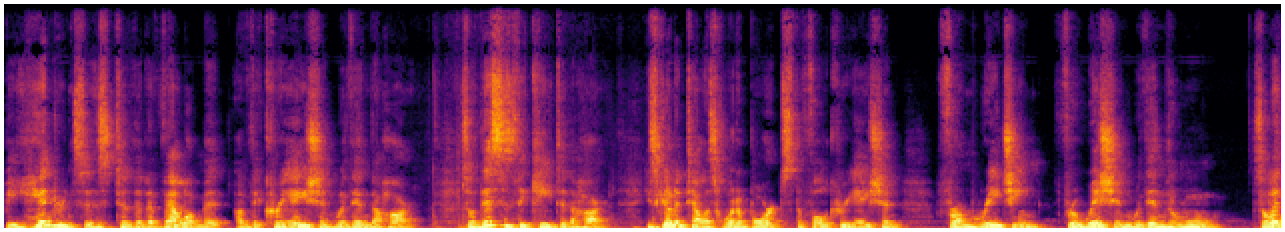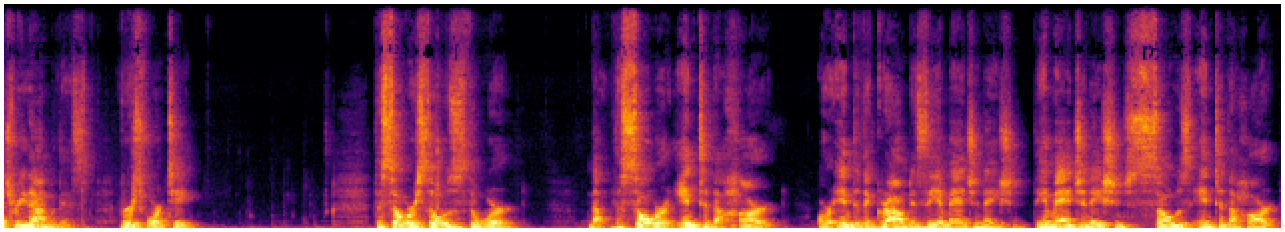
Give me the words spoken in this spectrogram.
be hindrances to the development of the creation within the heart. So, this is the key to the heart. He's going to tell us what aborts the full creation from reaching fruition within the womb. So, let's read on with this. Verse 14 The sower sows the word. Now, the sower into the heart or into the ground is the imagination. The imagination sows into the heart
